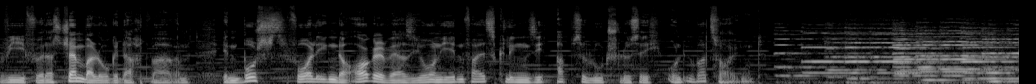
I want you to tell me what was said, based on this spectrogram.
wie für das Cembalo gedacht waren. In Buschs vorliegender Orgelversion jedenfalls klingen sie absolut schlüssig und überzeugend. Thank you.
